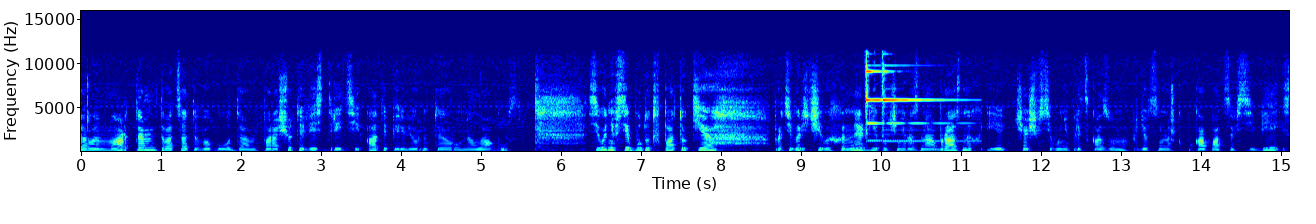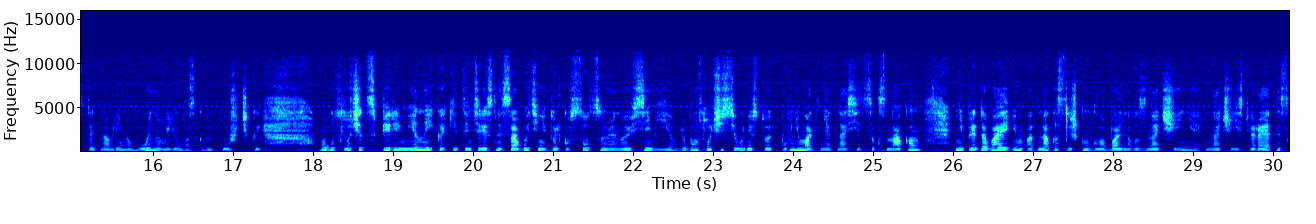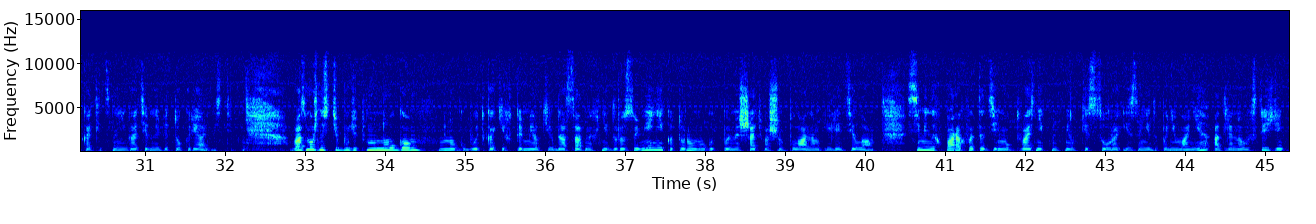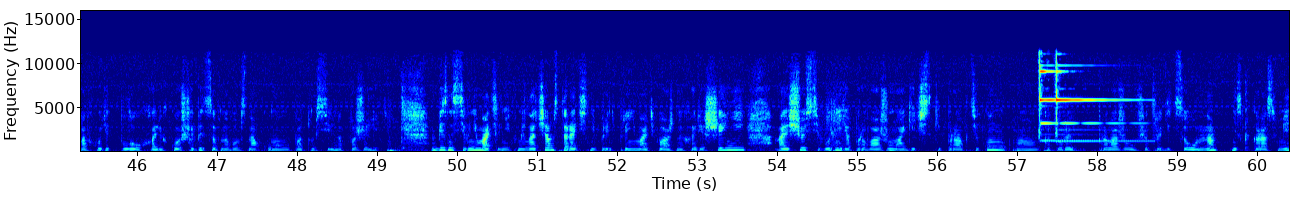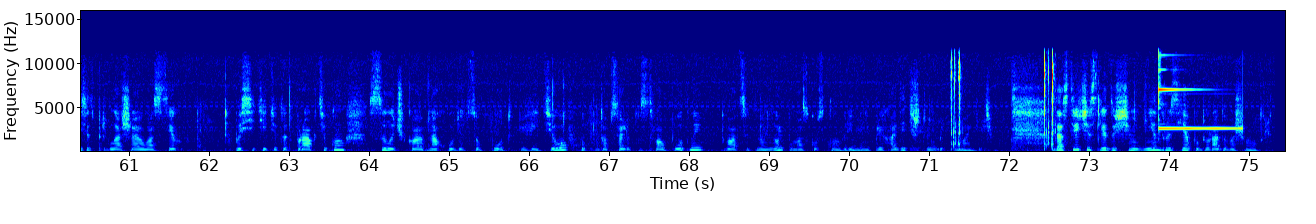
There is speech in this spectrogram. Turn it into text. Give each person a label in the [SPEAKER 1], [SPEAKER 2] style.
[SPEAKER 1] 22 марта 2020 года. По расчету весь третий ад и перевернутая руна Лагус. Сегодня все будут в потоке противоречивых энергий, очень разнообразных и чаще всего непредсказуемых. Придется немножко покопаться в себе и стать на время воином или ласковой кошечкой могут случиться перемены и какие-то интересные события не только в социуме, но и в семье. В любом случае, сегодня стоит повнимательнее относиться к знакам, не придавая им, однако, слишком глобального значения, иначе есть вероятность скатиться на негативный виток реальности. Возможностей будет много, много будет каких-то мелких досадных недоразумений, которые могут помешать вашим планам или делам. В семейных парах в этот день могут возникнуть мелкие ссоры из-за недопонимания, а для новых встреч день подходит плохо, легко ошибиться в новом знакомом потом сильно пожалеть. В бизнесе внимательнее к мелочам, старайтесь не принимать важных решений. А еще сегодня я провожу магический практикум, э, который провожу уже традиционно, несколько раз в месяц. Приглашаю вас всех посетить этот практикум. Ссылочка находится под видео. Вход тут абсолютно свободный. 20.00 по московскому времени. Приходите, что-нибудь помогите. До встречи в следующем дне, друзья. Буду рада вашему отклику.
